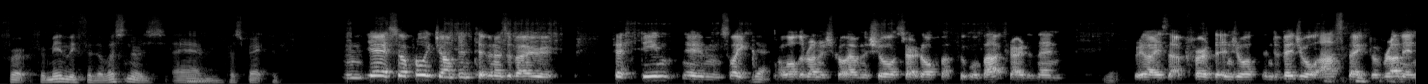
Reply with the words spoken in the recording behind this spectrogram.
for for mainly for the listeners' um, perspective. Mm, yeah, so I'll probably jump into it when I was about 15. Um, so like yeah. a lot of the runners probably have on the show, started off with a football background and then yeah. realised that I preferred the individual aspect of running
